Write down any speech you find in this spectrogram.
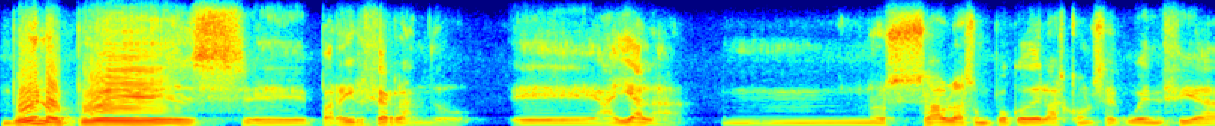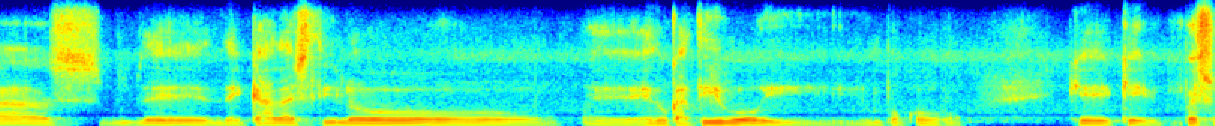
Bueno, pues eh, para ir cerrando, eh, Ayala, mm, nos hablas un poco de las consecuencias de, cada estilo eh, educativo y un poco qué pues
